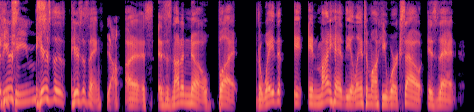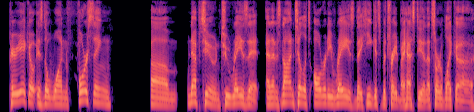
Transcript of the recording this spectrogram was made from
here's teens. here's the here's the thing. yeah, uh, it's this is not a no, but the way that it in my head the Atlanta Maki works out is that Periaco is the one forcing um Neptune to raise it, and then it's not until it's already raised that he gets betrayed by Hestia. That's sort of like a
